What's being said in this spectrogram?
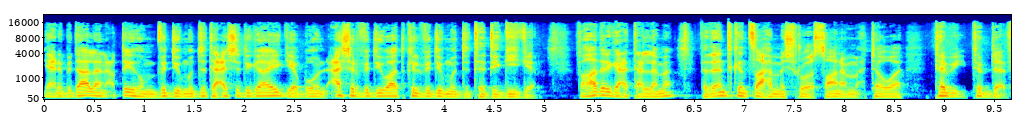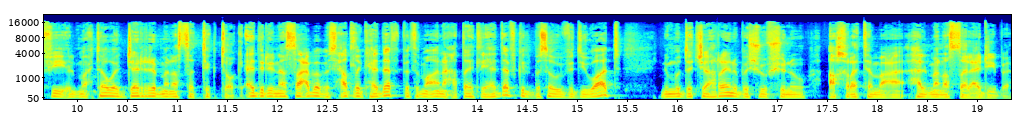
يعني بدال نعطيهم فيديو مدته 10 دقائق يبون 10 فيديوهات كل فيديو مدته دقيقة. فهذا اللي قاعد أتعلمه. فإذا أنت كنت صاحب مشروع صانع محتوى تبي تبدأ في المحتوى جرب منصة تيك توك أدري إنها صعبة بس حط لك هدف. مثل ما أنا حطيت لي هدف كنت بسوي فيديوهات لمدة شهرين وبشوف شنو أخرته مع هالمنصة العجيبة.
